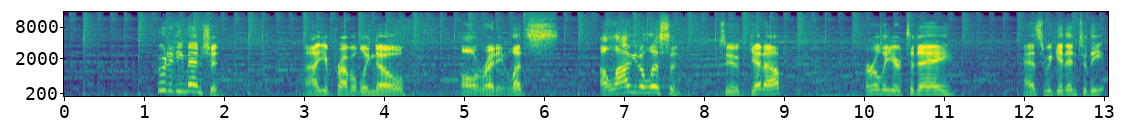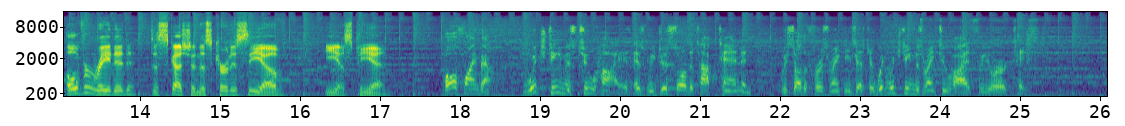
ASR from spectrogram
Who did he mention? Uh, you probably know already. Let's allow you to listen to Get Up earlier today as we get into the overrated discussion, this courtesy of ESPN. Paul Finebaum, which team is too high? As we just saw the top 10 and we saw the first rankings yesterday, which team is ranked too high for your taste?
